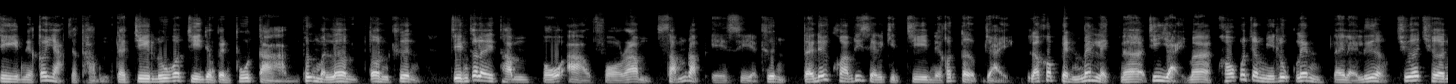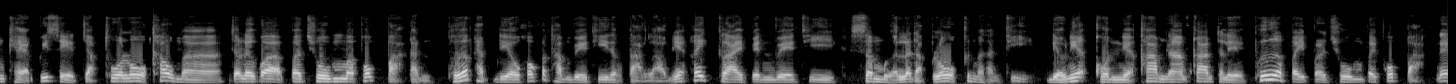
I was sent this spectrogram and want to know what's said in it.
จีนเนี่ยก็อยากจะทำแต่จีนรู้ว่าจีนยังเป็นผู้ตาม เพิ่งมาเริ่มต้นขึ้น จีนก็เลยทำโปอ่าวฟอรัมสำหรับเอเชียขึ้น แต่ด้วยความที่เศรษฐกิจจีนเนี่ยเขาเติบใหญ่ แล้วก็เป็นแม่เหล็กนะที่ใหญ่มากเขาก็จะมีลูกเล่นหลาย ๆ เรื่อง เชื้อเชิญแขกพิเศษจากทั่วโลกเข้ามา จะเรียกว่าประชุมมาพบปะกัน เพิ่แผบเดียวเขาก็ทำเวทีต่าง ๆ เหล่านี้ให้กลายเป็นเวทีเสมือนระดับโลกขึ้นมาทันที เดี๋ยวนี้คนเนี่ยข้ามน้ำข้ามทะเลเพื่อไปประชุมไปพบปะ แน่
